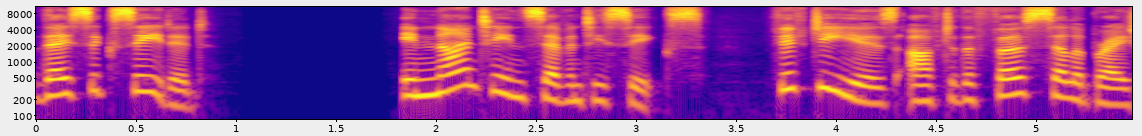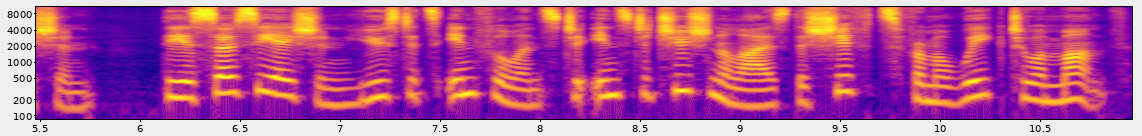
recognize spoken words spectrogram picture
They succeeded. In 1976, 50 years after the first celebration, the association used its influence to institutionalize the shifts from a week to a month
